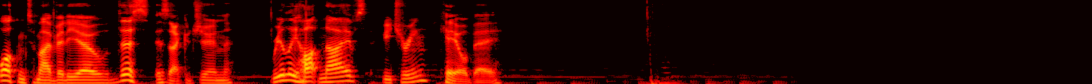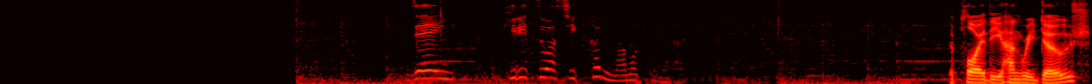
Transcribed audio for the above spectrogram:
welcome to my video. This is Eckogen, Really Hot Knives featuring Ceobe. Deploy the Hungry Doge.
